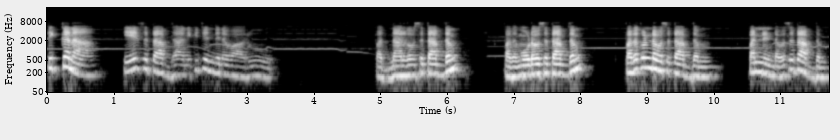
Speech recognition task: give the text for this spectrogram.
తిక్కన ఏ శతాబ్దానికి చెందినవారు? పద్నాలుగవ శతాబ్దం పదమూడవ శతాబ్దం పదకొండవ శతాబ్దం పన్నెండవ శతాబ్దం.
